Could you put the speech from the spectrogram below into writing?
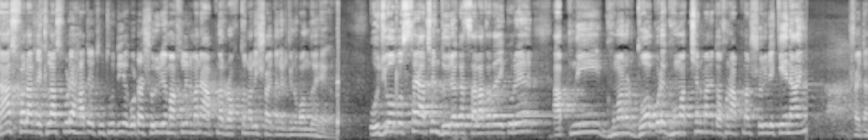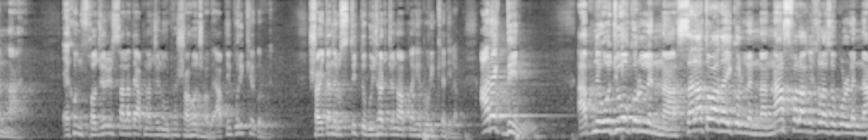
নাস ফালাক, এখলাস পড়ে হাতে থুথু দিয়ে গোটা শরীরে মাখলেন মানে আপনার রক্তনালী শয়তানের জন্য বন্ধ হয়ে গেল। উজু অবস্থায় আছেন, দুই রাকাত সালাত আদায় করে আপনি ঘুমানোর দোয়া পড়ে ঘুমাচ্ছেন মানে তখন আপনার শরীরে কে নাই? শয়তান নাই। এখন ফজরের সালাতে আপনার জন্য ওঠা সহজ হবে, আপনি পরীক্ষা করবেন। শয়তানের অস্তিত্ব বুঝার জন্য আপনাকে পরীক্ষা দিলাম। আরেক দিন, আপনি অজুও করলেন না, সালাতও আদায় করলেন না, নাস ফালাক, এখলাসও পড়লেন না,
